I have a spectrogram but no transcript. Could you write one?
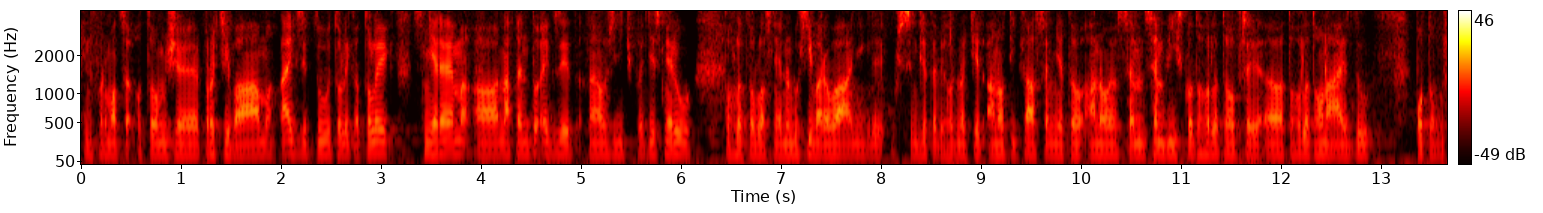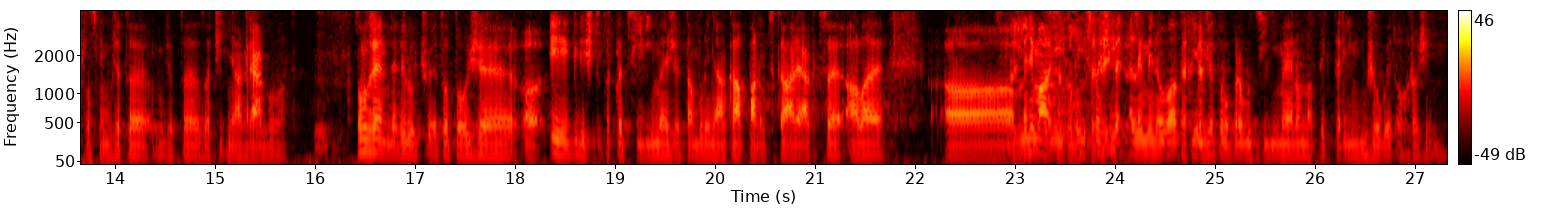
informace o tom, že proti vám na exitu tolik a tolik, směrem na tento exit, na řidič proti směru, tohle to vlastně jednoduchý varování, kdy už si můžete vyhodnotit, ano, týká se mě to, ano, jsem, jsem blízko tohohle toho, tohohle toho nájezdu, potom už vlastně můžete, můžete začít nějak reagovat. Hmm. Samozřejmě nevylučuje to to, že eh, i když to takhle cílíme, že tam bude nějaká panická reakce, ale uh, minimálně se ji snažíme předejít, eliminovat tím, že to opravdu cílíme jenom na ty, který můžou být ohrožení.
